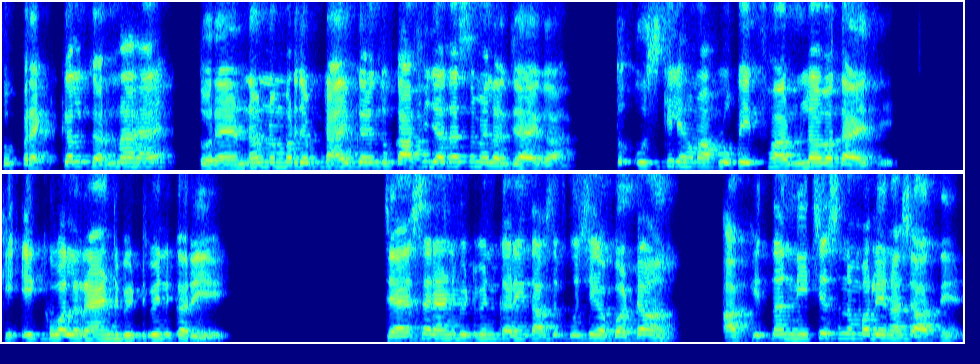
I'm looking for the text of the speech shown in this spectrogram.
तो प्रैक्टिकल करना है तो रैंडम नंबर जब टाइप करें तो काफ़ी ज़्यादा समय लग जाएगा। तो उसके लिए हम आप लोग को एक फार्मूला बताए थे कि इक्वल रैंड बिटवीन करिए। जैसे रैंड बिटवीन करेंगे तो आपसे पूछेगा बटन आप कितना नीचे से नंबर लेना चाहते हैं?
